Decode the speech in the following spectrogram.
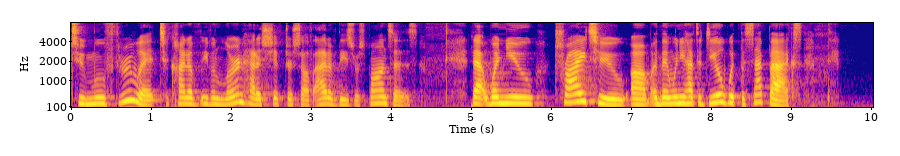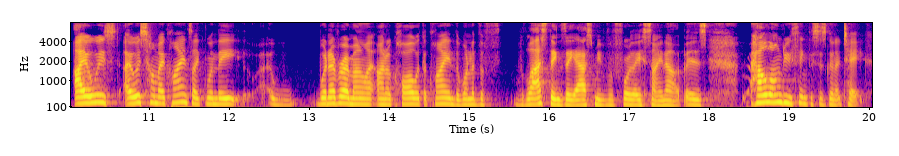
to move through it to kind of even learn how to shift yourself out of these responses. That when you try to um, and then when you have to deal with the setbacks i always i always tell my clients like when they whenever I'm on, on a call with a client, the one of the f- last things they ask me before they sign up is, "How long do you think this is going to take?"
